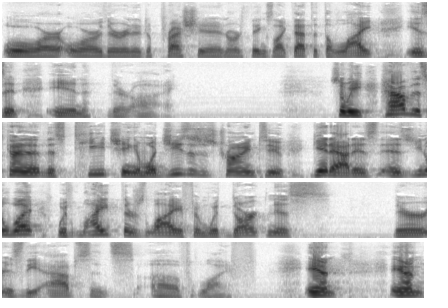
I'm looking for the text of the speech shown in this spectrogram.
or or they're in a depression or things like that that the light isn't in their eye. So we have this kind of this teaching and what Jesus is trying to get at is is you know what? With light there's life and with darkness there is the absence of life. And and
